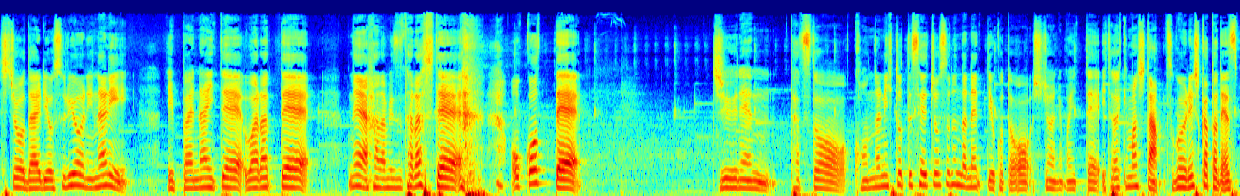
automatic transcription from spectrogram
市長代理をするようになり、いっぱい泣いて、笑って、ね、鼻水垂らして 怒って、10年経つとこんなに人って成長するんだねっていうことを市長にも言っていただきました。すごい嬉しかったです。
